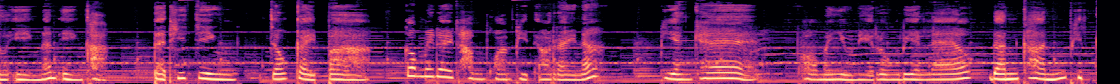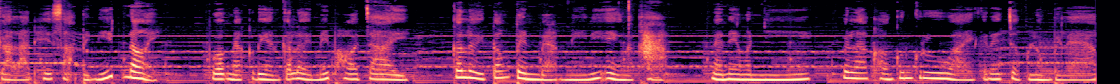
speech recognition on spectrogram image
ตัวเองนั่นเองค่ะ แต่ที่จริง เจ้าไก่ป่า ก็ไม่ได้ทำความผิดอะไรนะ เพียงแค่ พอมาอยู่ในโรงเรียนแล้ว ดันขันผิดกาลเทศะไปนิดหน่อย พวกนักเรียนก็เลยไม่พอใจ ก็เลยต้องเป็นแบบนี้นี่เองล่ะค่ะ และในวันนี้ เวลาของคุณครูไหวก็ได้จบลงไปแล้ว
